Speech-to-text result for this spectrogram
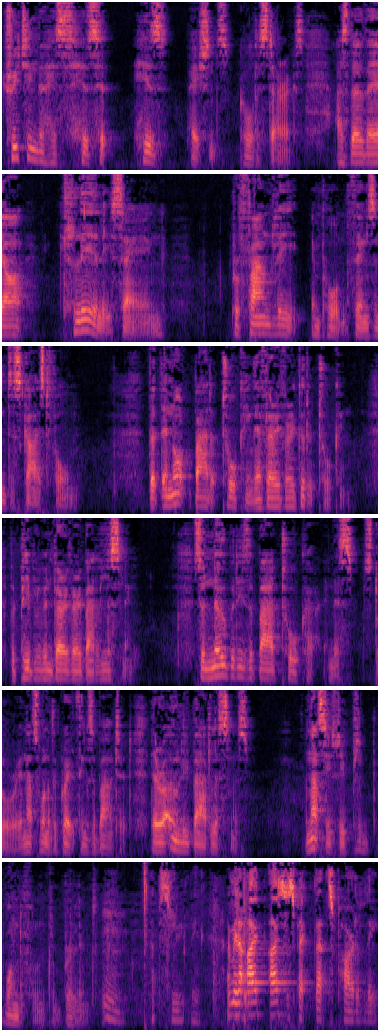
treating the, his, his, his patients, called hysterics, as though they are clearly saying profoundly important things in disguised form. That they're not bad at talking, they're very, very good at talking. But people have been very, very bad at listening. So nobody's a bad talker in this story, and that's one of the great things about it. There are only bad listeners. And that seems to be wonderful and brilliant. Mm, absolutely. I mean, I, I suspect that's part of the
